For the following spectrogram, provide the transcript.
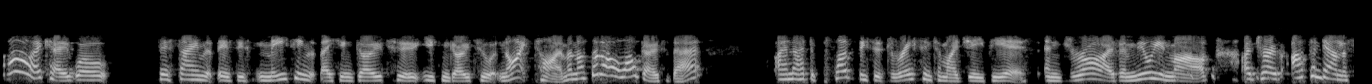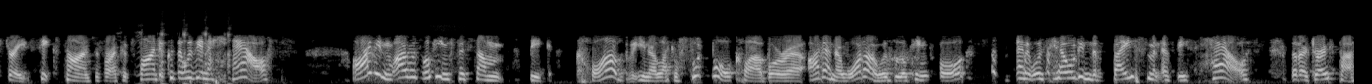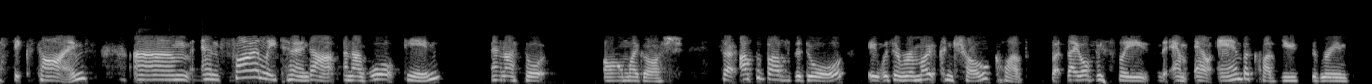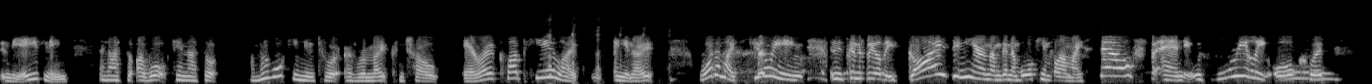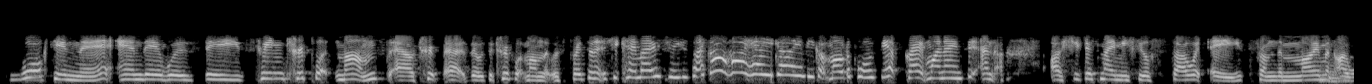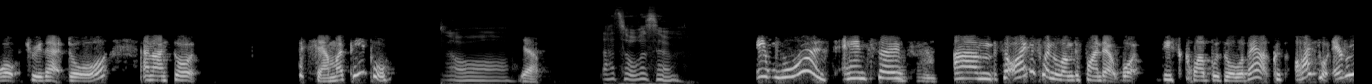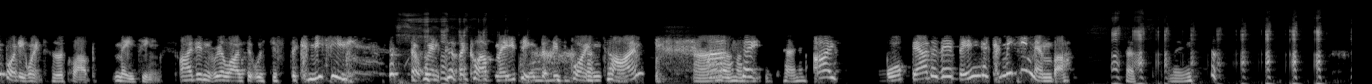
oh, okay, well, they're saying that there's this meeting that they can go to, you can go to at night time. And I thought, oh, well, I'll go to that. And I had to plug this address into my GPS and drive a million miles. I drove up and down the street six times before I could find it because it was in a house. I didn't, I was looking for some big club, you know, like a football club or I don't know what I was looking for. And it was held in the basement of this house that I drove past six times um, and finally turned up and I walked in and I thought, oh my gosh. So up above the door, it was a remote control club, but they obviously, our, AMBA Club used the rooms in the evening. And I thought, I walked in, I thought, am I walking into a, a remote control aero club here? Like, you know, what am I doing? There's going to be all these guys in here and I'm going to walk in by myself. And it was really awkward walked in there and there was these twin triplet mums. Our trip, uh, there was a triplet mum that was president. She came over to me. She's like, "Oh, hi, how you going? Have you got multiples? Yep, great. My name's it." And uh, she just made me feel so at ease from the moment I walked through that door. And I thought, I found my people. oh Yeah. that's awesome It was, and so um, so I just went along to find out what this club was all about because I thought everybody went to the club meetings. I didn't realise it was just the committee that went to the club meetings at this point in time. Ah, Um, so- okay. I walked out of there being a committee member. That's funny.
